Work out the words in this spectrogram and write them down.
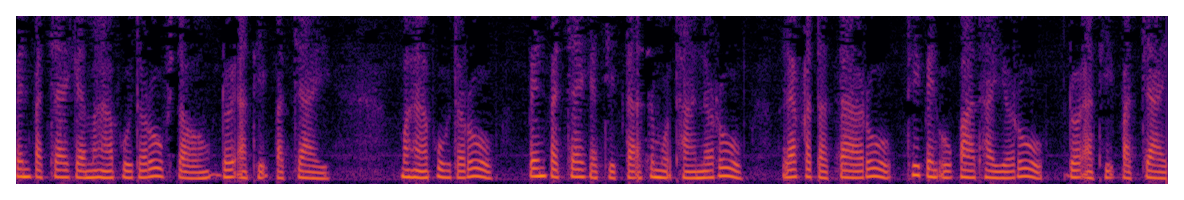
เป็นปัจจัยแก่มหาภูตรูปสองโดยอธิปัจจัย มหาภูตรูปเป็นปัจจัยแก่จิตตสมุทฐานรูป และกตัตตารูปที่เป็นอุปาทายรูป โดยอธิปัจจัย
